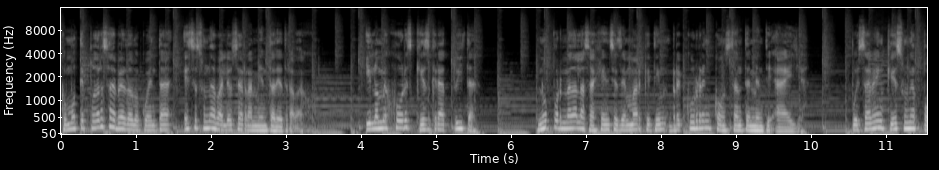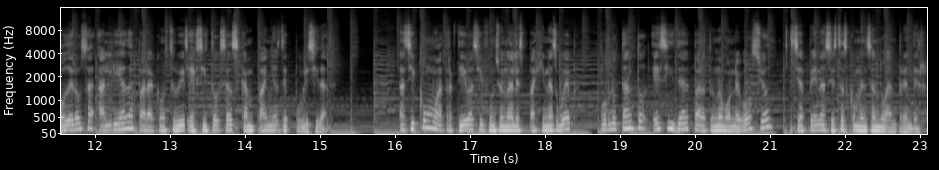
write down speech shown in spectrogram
Como te podrás haber dado cuenta, esta es una valiosa herramienta de trabajo. Y lo mejor es que es gratuita. No por nada las agencias de marketing recurren constantemente a ella, pues saben que es una poderosa aliada para construir exitosas campañas de publicidad así como atractivas y funcionales páginas web, por lo tanto es ideal para tu nuevo negocio si apenas estás comenzando a emprender.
